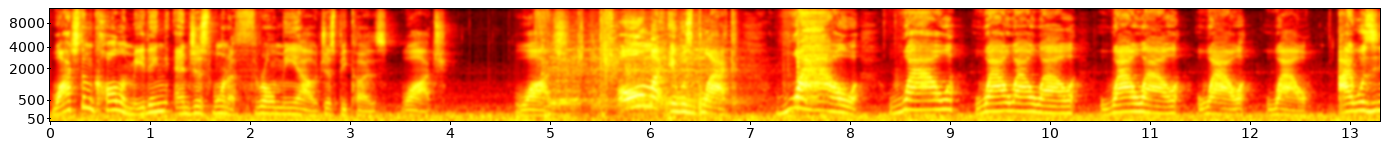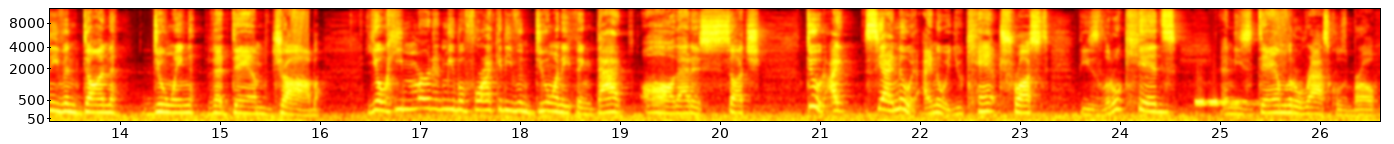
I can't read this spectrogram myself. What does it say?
Watch them call a meeting and just want to throw me out just because. Watch. Watch. Oh, my. It was black. Wow. Wow. Wow, wow, wow. Wow, wow, wow, wow. I wasn't even done doing the damn job. Yo, he murdered me before I could even do anything. That, oh, that is such... Dude, I, see, I knew it. I knew it. You can't trust these little kids and these damn little rascals, bro.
